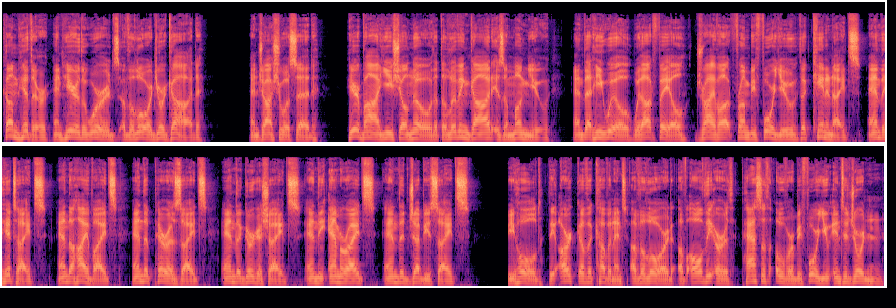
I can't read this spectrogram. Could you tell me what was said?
Come hither and hear the words of the Lord your God. And Joshua said, Hereby ye shall know that the living God is among you, and that he will, without fail, drive out from before you the Canaanites, and the Hittites, and the Hivites, and the Perizzites, and the Girgashites, and the Amorites, and the Jebusites. Behold, the ark of the covenant of the Lord of all the earth passeth over before you into Jordan.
